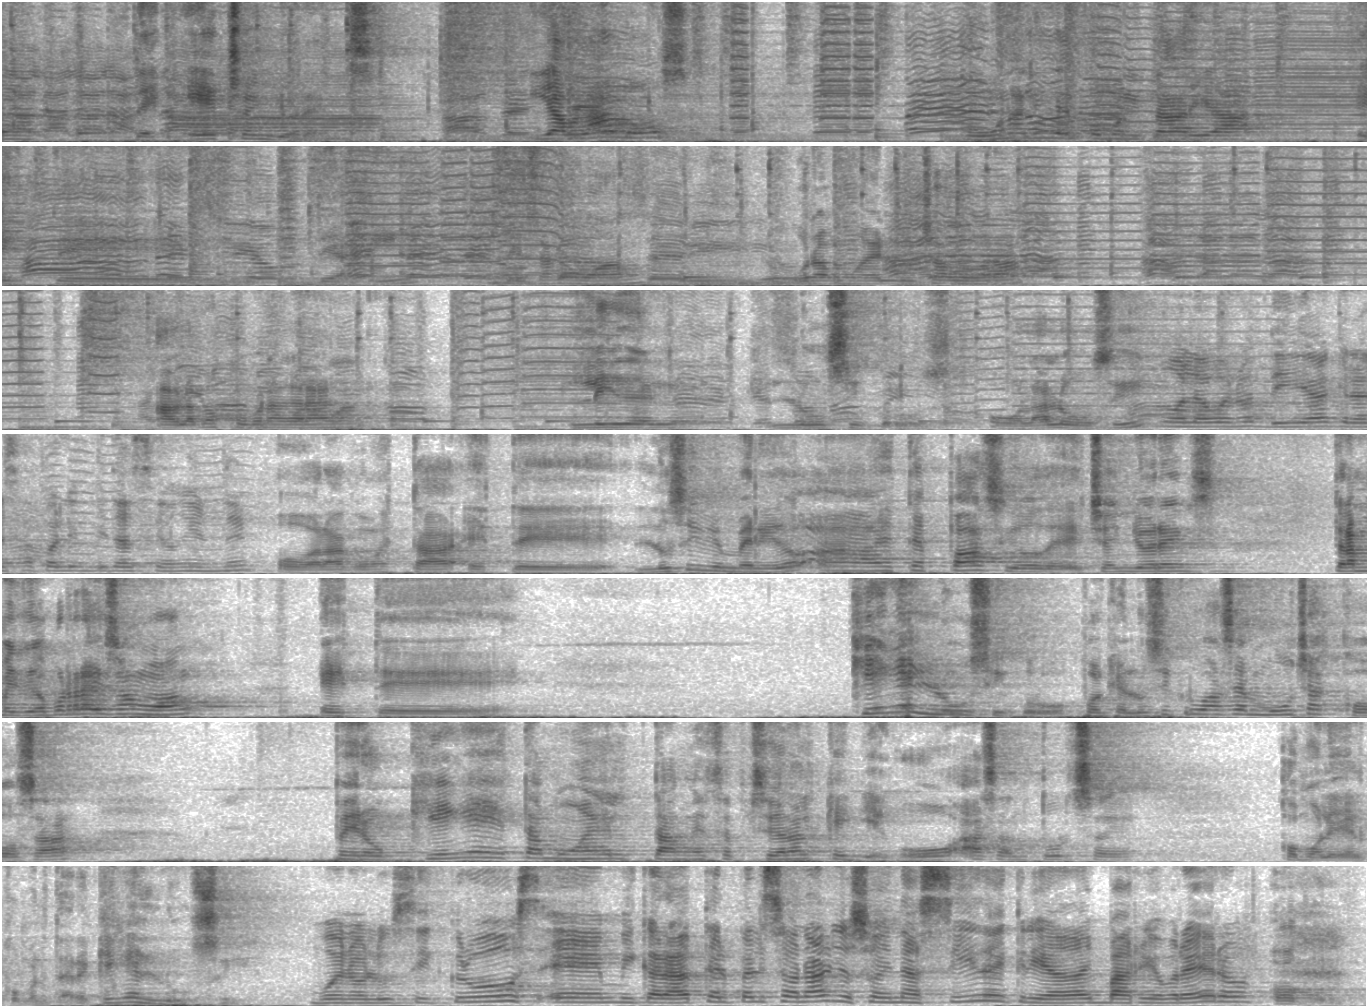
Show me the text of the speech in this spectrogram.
edición de Hecho en Llorens. Y hablamos con una líder comunitaria este, de aquí, de San Juan, una mujer luchadora. Hablamos con una gran líder, Lucy Cruz. Hola Lucy. Hola, buenos días. Gracias por la invitación, Ernest. Hola, ¿cómo está? Este, Lucy, bienvenido a este espacio de Chen Llorens, transmitido por Radio San Juan. Este, ¿Quién es Lucy Cruz? Porque Lucy Cruz hace muchas cosas, pero ¿quién es esta mujer tan excepcional que llegó a Santurce como líder comunitaria? ¿Quién es Lucy? Bueno, Lucy Cruz, en mi carácter personal, yo soy nacida y criada en Barrio Obrero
